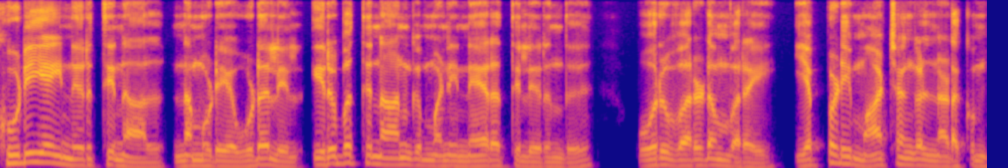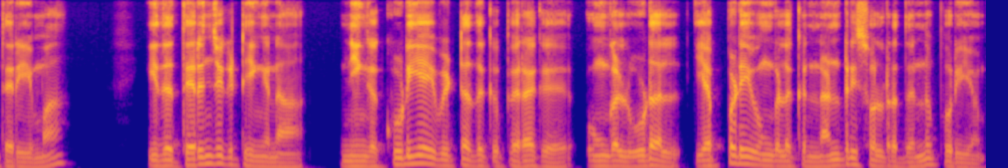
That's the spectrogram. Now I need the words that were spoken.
குடியை நிறுத்தினால் நம்முடைய உடலில் இருபத்தி நான்கு மணி நேரத்திலிருந்து ஒரு வருடம் வரை எப்படி மாற்றங்கள் நடக்கும் தெரியுமா? இதை தெரிஞ்சுக்கிட்டீங்கன்னா நீங்க குடியை விட்டதுக்கு பிறகு உங்கள் உடல் எப்படி உங்களுக்கு நன்றி சொல்றதுன்னு புரியும்.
